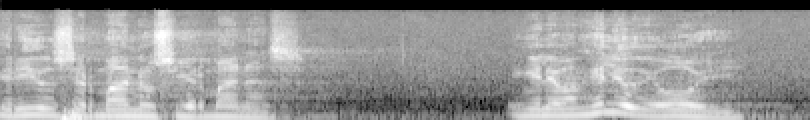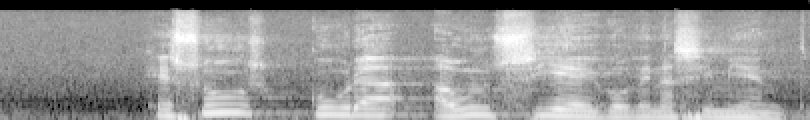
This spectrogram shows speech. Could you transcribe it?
Queridos hermanos y hermanas, en el Evangelio de hoy, Jesús cura a un ciego de nacimiento,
